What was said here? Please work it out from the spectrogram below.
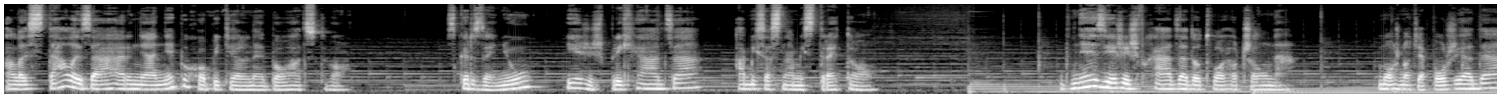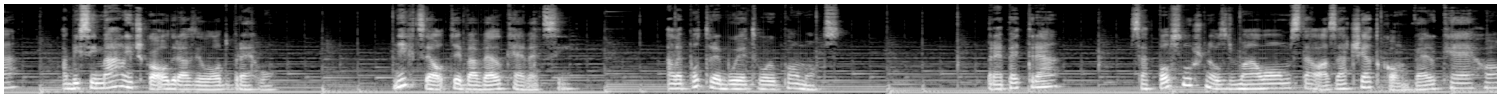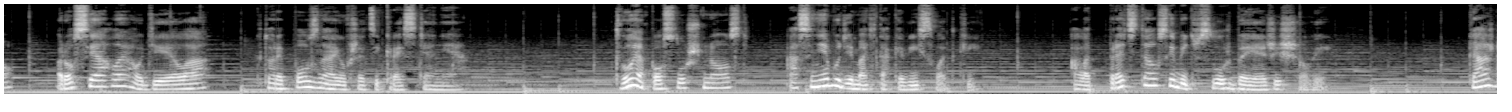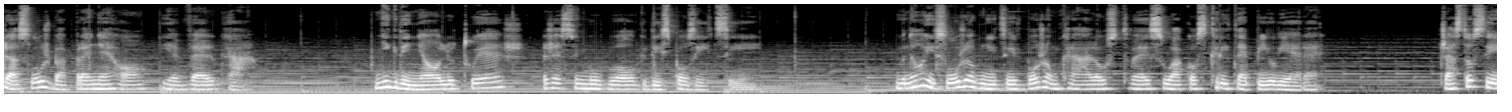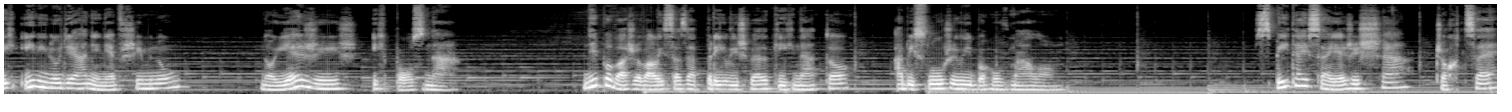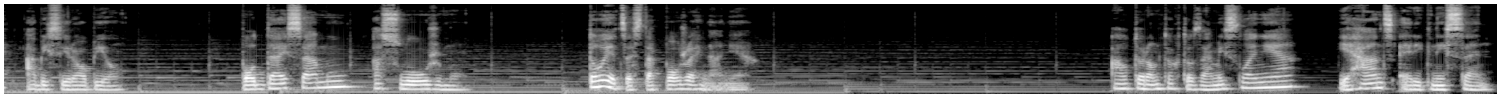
ale stále záhrňa nepochopiteľné bohatstvo. Skrze ňu Ježiš prichádza, aby sa s nami stretol. Dnes Ježiš vchádza do tvojho člna. Možno ťa požiada, aby si máličko odrazil od brehu nechce od teba veľké veci, ale potrebuje tvoju pomoc. Pre Petra sa poslušnosť v malom stala začiatkom veľkého, rozsiahleho diela, ktoré poznajú všetci kresťania. Tvoja poslušnosť asi nebude mať také výsledky, ale predstav si byť v službe Ježišovi. Každá služba pre Neho je veľká Nikdy neoľutuješ, že si mu bol k dispozícii. Mnohí služobníci v Božom kráľovstve sú ako skryté piliere. Často si ich iní ľudia ani nevšimnú, no Ježiš ich pozná. Nepovažovali sa za príliš veľkých na to, aby slúžili Bohu v malom. Spýtaj sa Ježiša, čo chce, aby si robil poddaj sa mu a slúž mu. To je cesta požehnania. Autorom tohto zamyslenia je Hans Erik Nissen.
